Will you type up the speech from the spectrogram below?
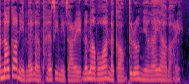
အနောက်ကနေလိုက်လံဖမ်းဆီးနေကြတဲ့နနာဘဝနှစ်ကောင်သူတို့မြင်လိုက်ရပါတယ်။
